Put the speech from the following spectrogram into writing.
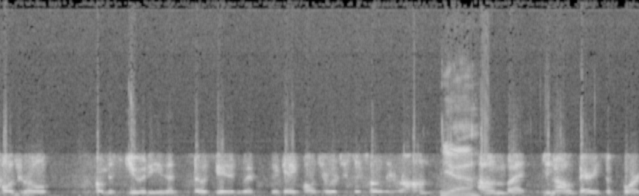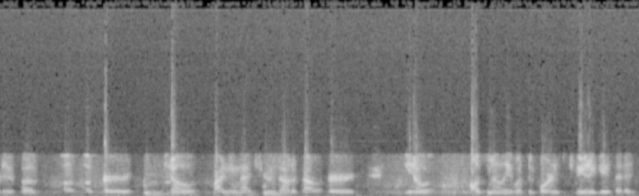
cultural promiscuity that's associated with the gay culture, which is totally wrong. Yeah. Um, but you know, very supportive of, of, of her. You know, finding that truth out about her. You know, ultimately, what's important is to communicate that it's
